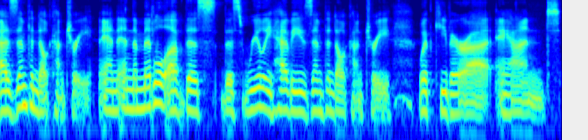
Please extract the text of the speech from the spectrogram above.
as Zinfandel country. And in the middle of this this really heavy Zinfandel country with Quivira and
